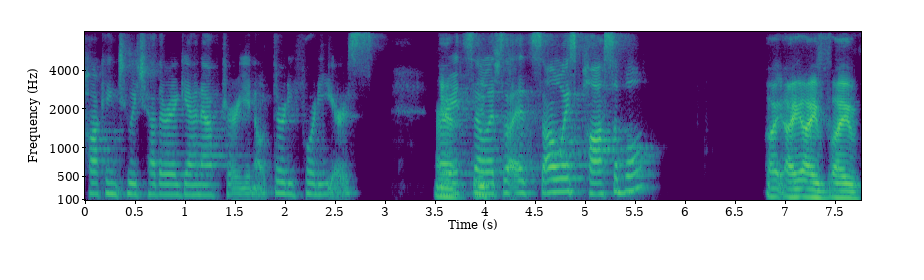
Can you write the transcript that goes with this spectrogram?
talking to each other again after you know 30 40 years right yeah, so it's, it's it's always possible i i i've i've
